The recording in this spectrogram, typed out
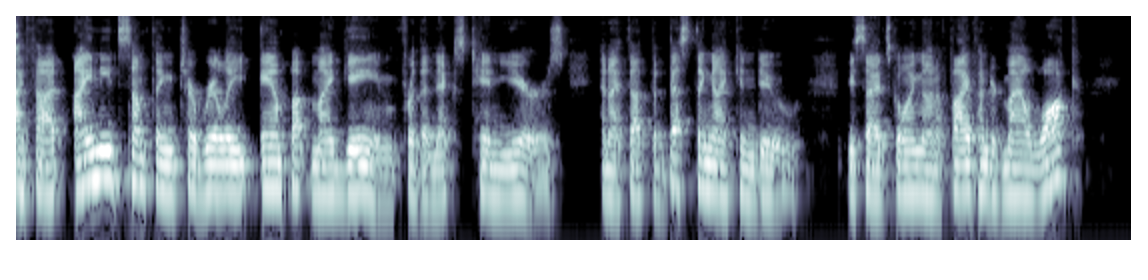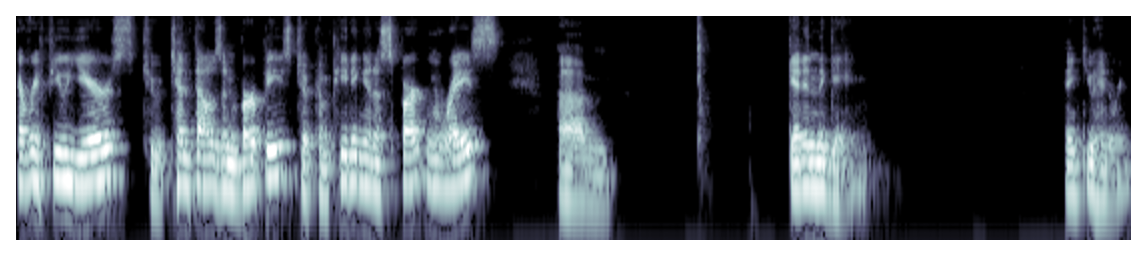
I thought I need something to really amp up my game for the next 10 years. And I thought the best thing I can do, besides going on a 500 mile walk, every few years to 10,000 burpees to competing in a Spartan race. Um, get in the game. Thank you, Henry.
